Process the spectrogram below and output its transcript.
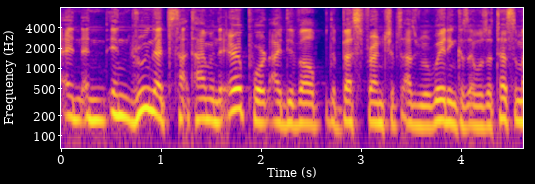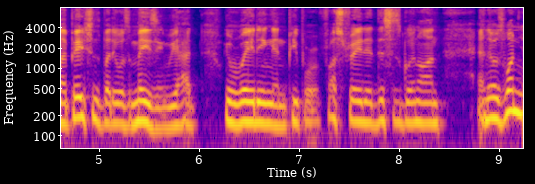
and and, and during that t- time in the airport, I developed the best friendships as we were waiting because it was a test of my patience, but it was amazing. We had we were waiting and people were frustrated. This is going on, and there was one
